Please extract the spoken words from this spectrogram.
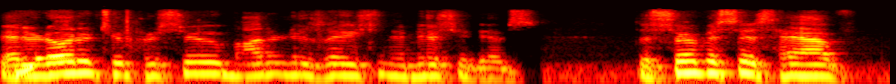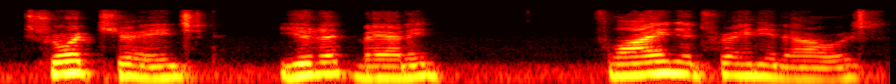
that in order to pursue modernization initiatives, the services have shortchanged unit manning, flying and training hours,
